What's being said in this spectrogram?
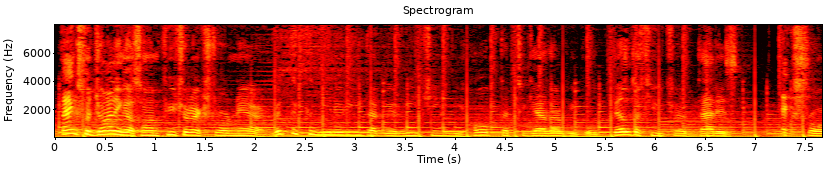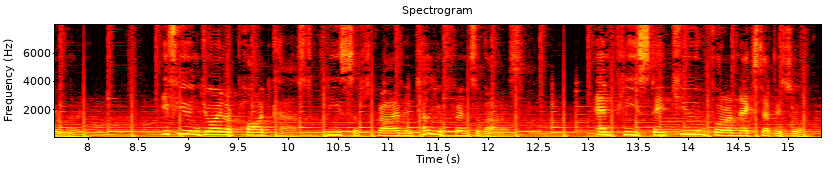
Thanks for joining us on Future Extraordinaire. With the community that we're reaching, we hope that together we will build a future that is extraordinary. If you enjoyed our podcast, please subscribe and tell your friends about us. And please stay tuned for our next episode.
